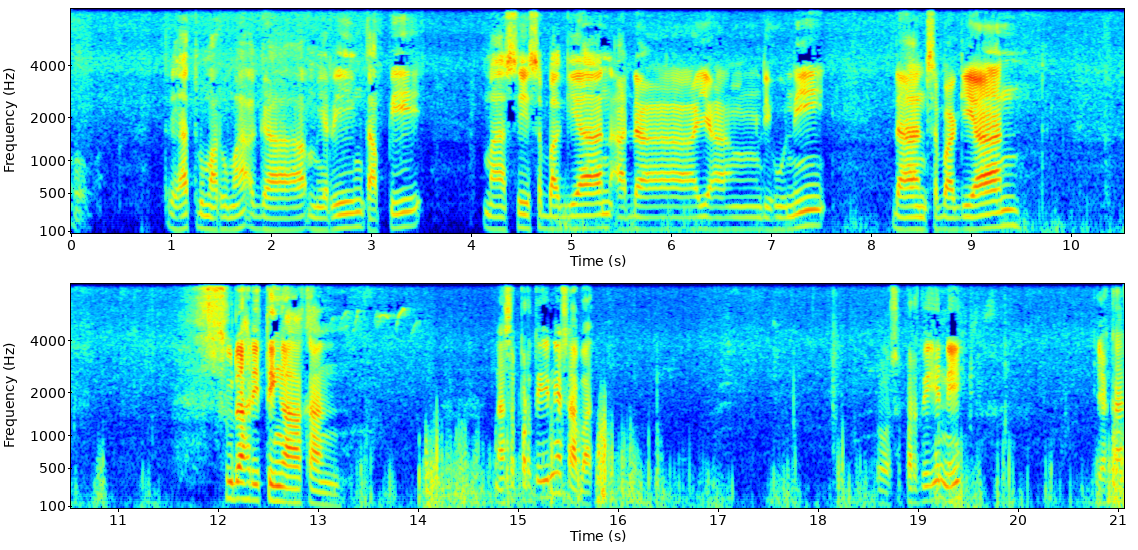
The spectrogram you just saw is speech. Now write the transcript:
Oh, terlihat rumah-rumah agak miring tapi masih sebagian ada yang dihuni dan sebagian sudah ditinggalkan. Nah seperti ini sahabat Tuh, seperti ini ya kan?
